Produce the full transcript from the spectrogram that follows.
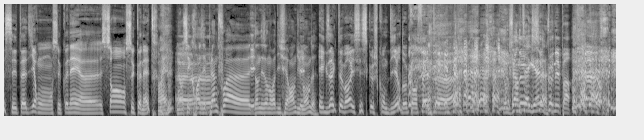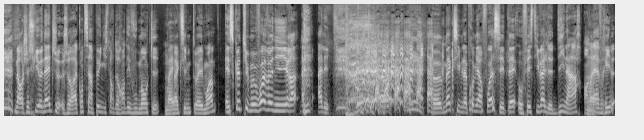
C'est-à-dire, on se connaît euh, sans se connaître. Ouais. On s'est Euh, croisés plein de fois et- dans des endroits différents du Et- monde. Exactement, et c'est ce que je compte dire. Donc en fait, Donc on ferme ne ta gueule. se connaît pas. Non, je suis honnête. Je, je raconte c'est un peu une histoire de rendez-vous manqué. Ouais. Maxime, toi et moi. Est-ce que tu me vois venir? Allez. Donc, euh, euh, Maxime, la première fois, c'était au festival de Dinard en Ouais. avril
